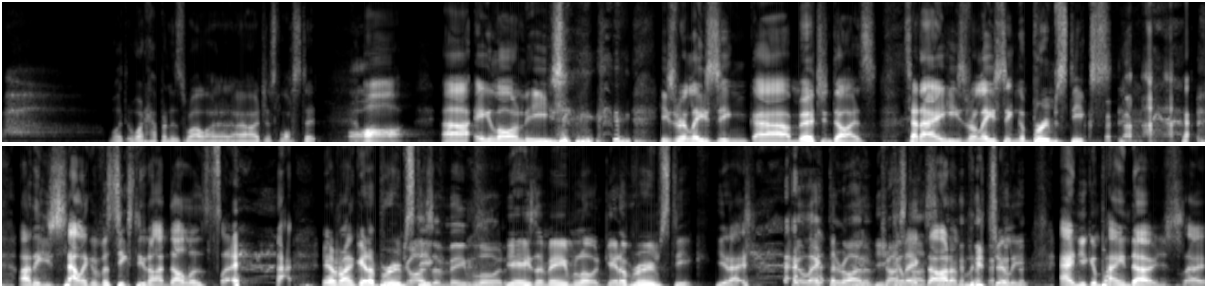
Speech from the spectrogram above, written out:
What what happened as well? I I, I just lost it. Oh. Oh, uh, Elon, he's he's releasing uh, merchandise today. He's releasing broomsticks. I think he's selling them for sixty nine dollars. So everyone get a broomstick. Guy's a meme lord. yeah, he's a meme lord. Get a broomstick. You know. Collector item. You Trust collect us. item, literally, and you can pay in Doge, so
